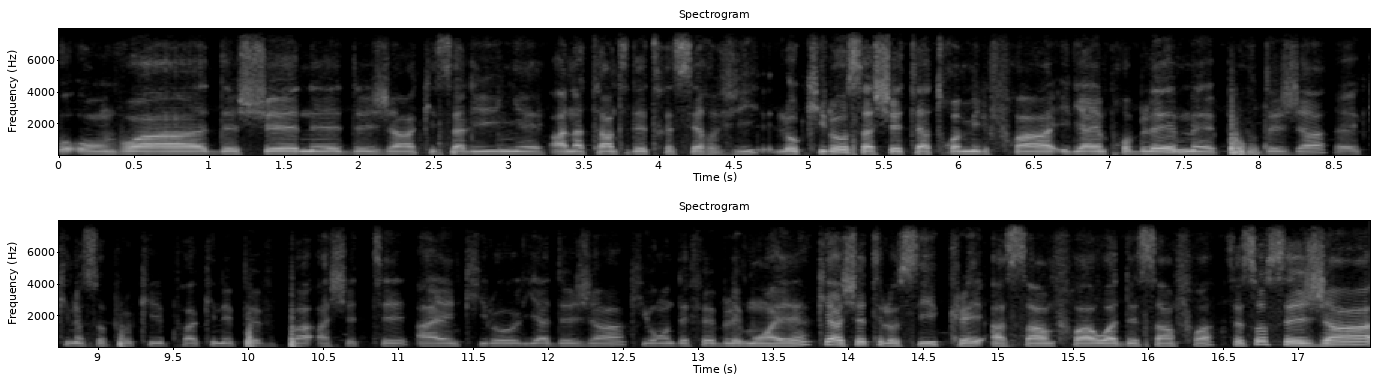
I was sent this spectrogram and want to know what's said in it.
On voit des chaînes, des gens qui s'alignent en attente d'être servis. Le kilo s'achète à 3000 francs. Il y a un problème pour des gens euh, qui ne se préoccupent pas, qui ne peuvent pas acheter à un kilo. Il y a des gens qui ont des faibles moyens, qui achètent le sucre à 100 francs ou à 200 francs. Ce sont ces gens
